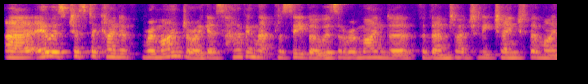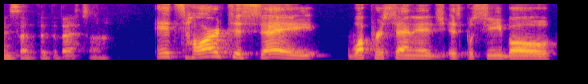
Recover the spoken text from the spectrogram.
uh, it was just a kind of reminder, I guess. Having that placebo was a reminder for them to actually change their mindset for the better. It's hard to say what percentage is placebo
